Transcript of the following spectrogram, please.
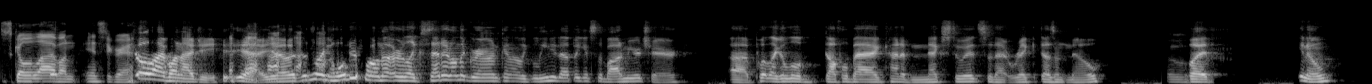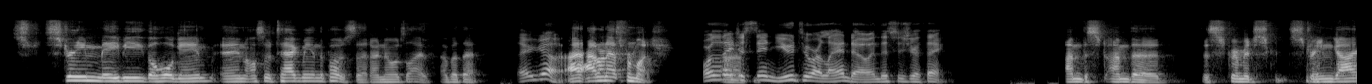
just go live on Instagram. Go live on IG. Yeah, you know, just like hold your phone up or like set it on the ground, kind of like lean it up against the bottom of your chair. Uh, put like a little duffel bag kind of next to it so that Rick doesn't know. Ooh. But you know, stream maybe the whole game and also tag me in the post so that I know it's live. How about that? There you go. I, I don't ask for much. Or they uh, just send you to Orlando and this is your thing. I'm the I'm the the scrimmage stream guy.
